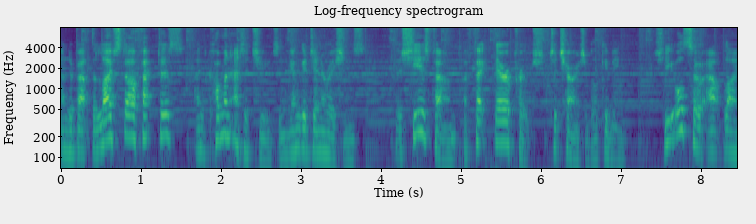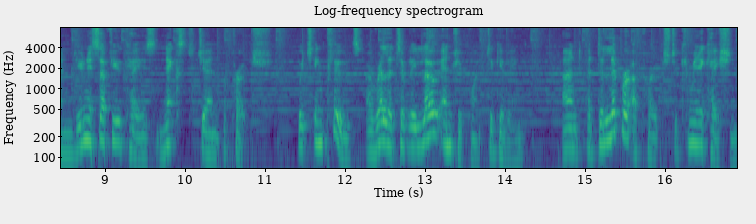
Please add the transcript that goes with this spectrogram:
and about the lifestyle factors and common attitudes in younger generations that she has found affect their approach to charitable giving. She also outlined UNICEF UK's Next Gen approach, which includes a relatively low entry point to giving and a deliberate approach to communication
